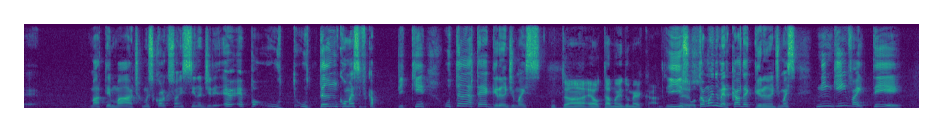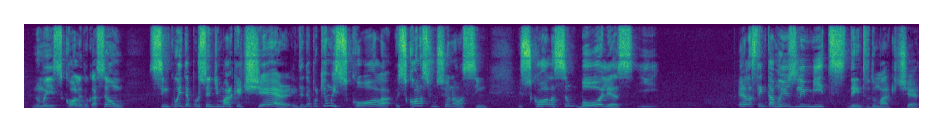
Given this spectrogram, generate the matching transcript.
é, matemática, uma escola que só ensina direito. É, é o, o TAM começa a ficar pequeno. O TAM até é grande, mas O TAM é o tamanho do mercado. isso, É o tamanho do mercado é grande, mas ninguém vai ter numa escola de educação 50% de market share, entendeu? Porque uma escola, escolas funcionam assim. Escolas são bolhas e elas têm tamanhos limites dentro do market share.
